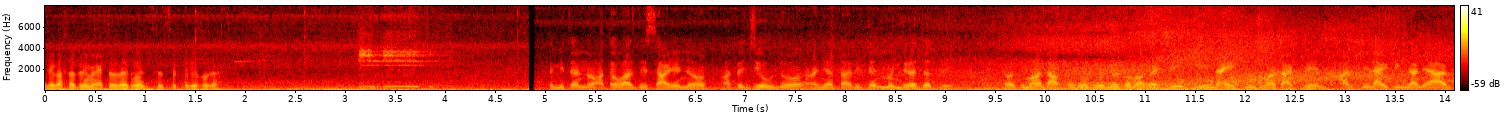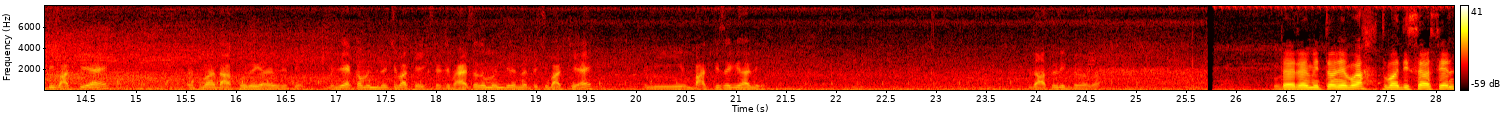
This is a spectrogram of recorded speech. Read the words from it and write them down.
इथे कसा तरी मॅटर आहे तुम्हाला दिसत असेल तरी बघा. तर मित्रांनो आता वाजले साडेनऊ आता जेवलो आणि आता रिटर्न मंदिरात जातोय. तर तुम्हाला दाखवतो बोललो होतो मागाशी की नाईट मी तुम्हाला दाखवेन. आरती लाईटिंग झाली आरती बाकी आहे. तर तुम्हाला दाखवतो या तिथे म्हणजे एका मंदिराची बाकी आहे एक बाहेरचं जो मंदिर आहे ना त्याची बाकी आहे. आणि बाकी सगळी झाली. जातो तिकडे बघा. तर मित्रांनो बघा तुम्हाला दिसत असेल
